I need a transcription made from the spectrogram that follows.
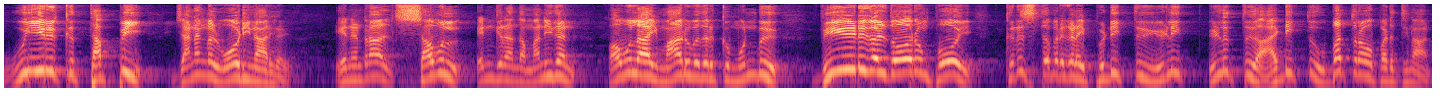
உயிருக்கு தப்பி ஜனங்கள் ஓடினார்கள். ஏனென்றால் சவுல் என்கிற அந்த மனிதன் பவுலாய் மாறுவதற்கு முன்பு வீடுகள் தோறும் போய் கிறிஸ்தவர்களை பிடித்து இழி இழுத்து அடித்து உபத்திரவப்படுத்தினான்.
